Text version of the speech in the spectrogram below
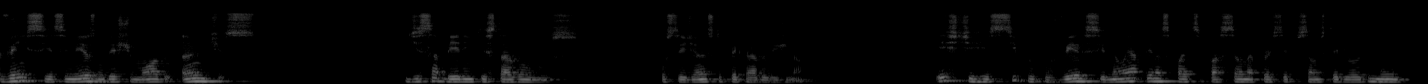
Vence a si mesmo deste modo antes de saberem que estavam nus, ou seja, antes do pecado original. Este recíproco ver-se não é apenas participação na percepção exterior do mundo,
